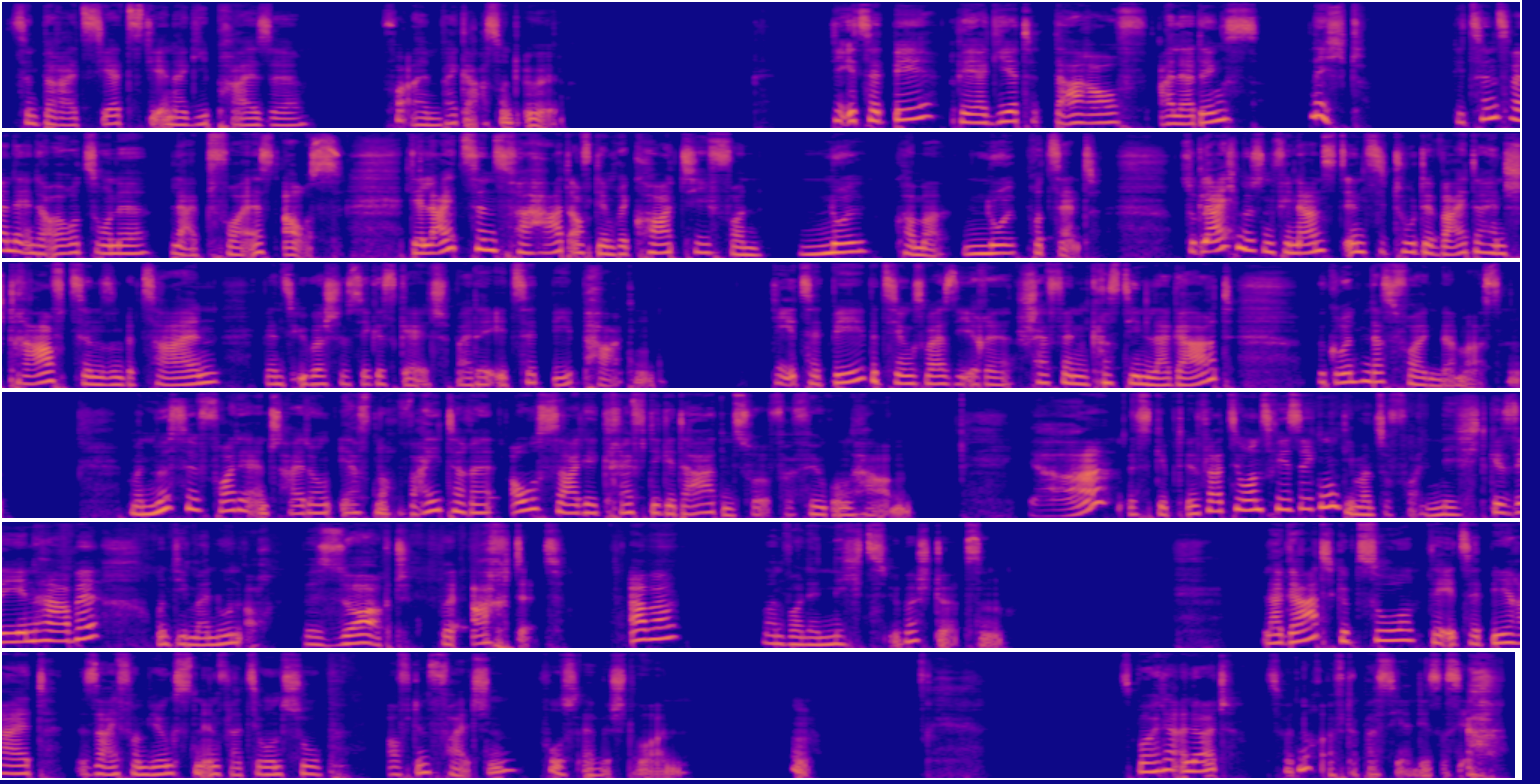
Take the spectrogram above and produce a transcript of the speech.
sind bereits jetzt die Energiepreise, vor allem bei Gas und Öl. Die EZB reagiert darauf allerdings nicht. Die Zinswende in der Eurozone bleibt vorerst aus. Der Leitzins verharrt auf dem Rekordtief von 0,0 Prozent. Zugleich müssen Finanzinstitute weiterhin Strafzinsen bezahlen, wenn sie überschüssiges Geld bei der EZB parken. Die EZB bzw. ihre Chefin Christine Lagarde begründen das folgendermaßen. Man müsse vor der Entscheidung erst noch weitere aussagekräftige Daten zur Verfügung haben. Ja, es gibt Inflationsrisiken, die man zuvor nicht gesehen habe und die man nun auch besorgt beachtet. Aber man wolle nichts überstürzen. Lagarde gibt zu, der EZB-Reit sei vom jüngsten Inflationsschub auf dem falschen Fuß erwischt worden. Spoiler Alert, es wird noch öfter passieren dieses Jahr.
